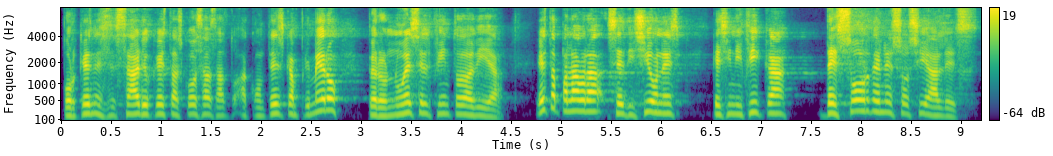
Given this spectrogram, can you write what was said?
Porque es necesario que estas cosas acontezcan primero, pero no es el fin todavía. Esta palabra sediciones, que significa desórdenes sociales,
